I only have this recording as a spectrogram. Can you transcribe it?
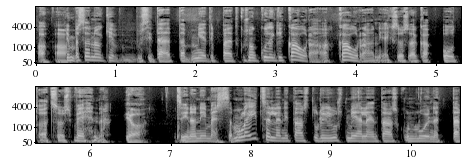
ja mä sanoinkin sitä, että mietipä, että kun se on kuitenkin kauraa, kauraa niin eikö se olisi aika outoa, että se olisi vehnä Joo. siinä nimessä. Mulle itselleni taas tuli just mieleen taas, kun luin, että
